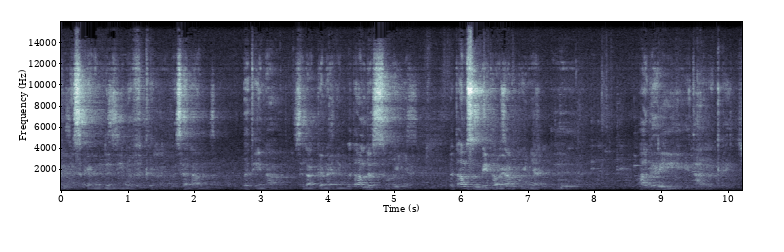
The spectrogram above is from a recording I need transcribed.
ይመስገን እንደዚህ በፍቅር በሰላም በጤና ስላገናኘን በጣም ደስ ብሎኛል። በጣም ስሜታዊ አድርጎኛል። አገሬ የታረቀች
